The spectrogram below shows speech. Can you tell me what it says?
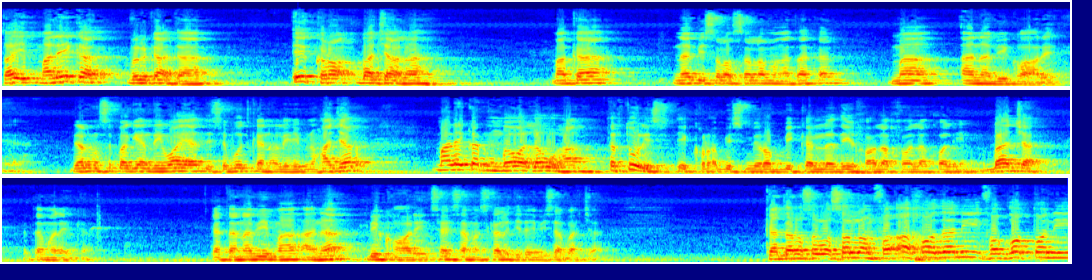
Taib malaikat berkata, "Iqra bacalah." Maka Nabi sallallahu alaihi wasallam mengatakan, "Ma ana biqari." Ya. Dalam sebagian riwayat disebutkan oleh Ibnu Hajar, malaikat membawa lauha tertulis, "Iqra bismi rabbikal ladzi khalaq khalaqal in." Baca kata malaikat. Kata Nabi, "Ma ana biqari." Saya sama sekali tidak bisa baca. Kata Rasulullah SAW, fa akhadhani fa ghattani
